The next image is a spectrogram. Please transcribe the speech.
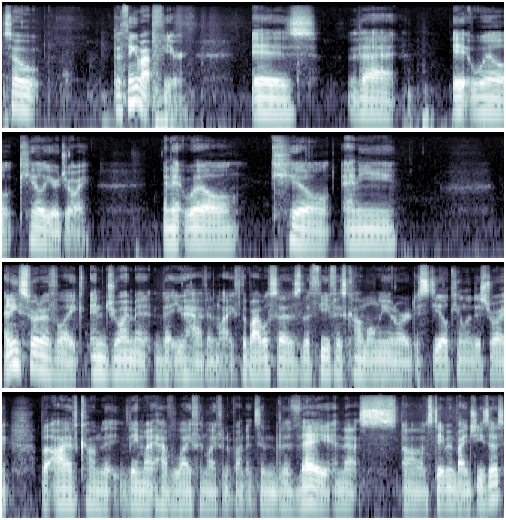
So, the thing about fear is that it will kill your joy and it will kill any any sort of like enjoyment that you have in life. The Bible says the thief has come only in order to steal, kill, and destroy, but I have come that they might have life and life in abundance. And the they in that uh, statement by Jesus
